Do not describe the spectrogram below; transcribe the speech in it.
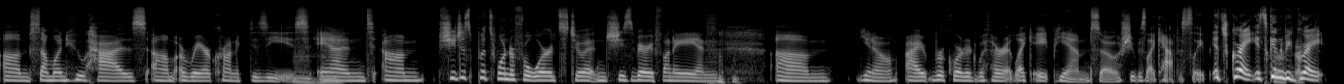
um, someone who has um, a rare chronic disease. Mm-hmm. And um, she just puts wonderful words to it, and she's very funny. And, um, you know, I recorded with her at like 8 p.m., so she was like half asleep. It's great. It's going to be great.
